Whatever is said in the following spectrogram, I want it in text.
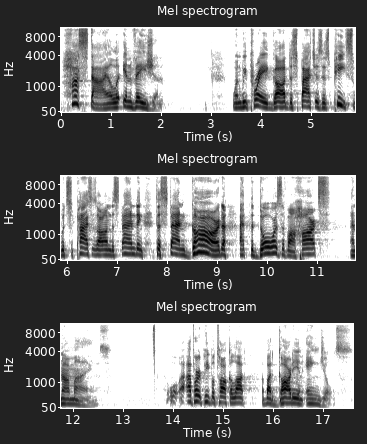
hostile invasion. When we pray, God dispatches His peace, which surpasses our understanding, to stand guard at the doors of our hearts and our minds. I've heard people talk a lot about guardian angels.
